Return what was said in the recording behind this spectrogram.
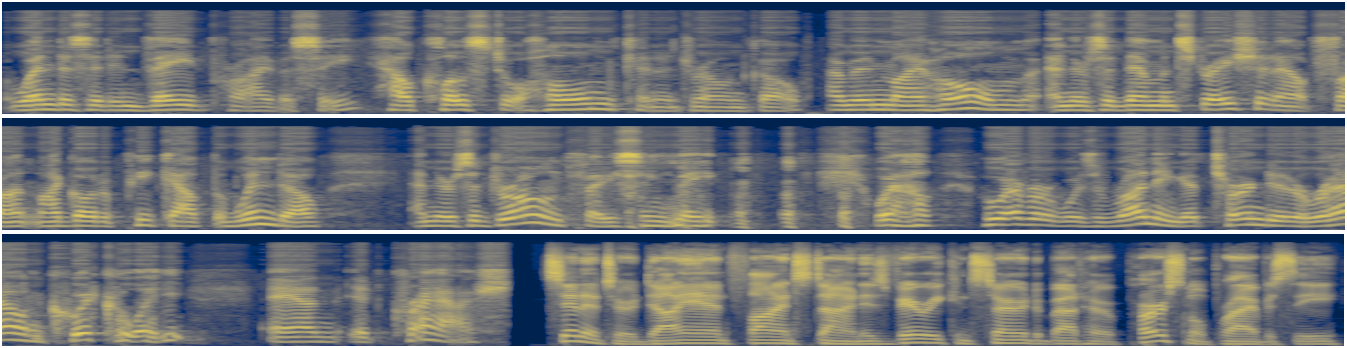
When does it invade privacy? How close to a home can a drone go? I'm in my home and there's a demonstration out front and I go to peek out the window and there's a drone facing me. well, whoever was running it turned it around quickly and it crashed. Senator Dianne Feinstein is very concerned about her personal privacy,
